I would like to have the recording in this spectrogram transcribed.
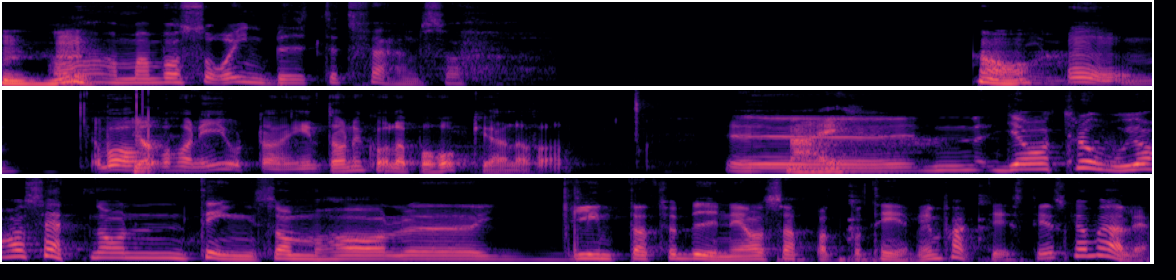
Mhm. Ja, om man var så inbitet fan så. Ja. Mm. Vad, Ja. vad har ni gjort då? Inte har ni kollat på hockey i alla fall? Eh, Nej. Jag tror jag har sett någonting som har eh, glimtat förbi när jag har zappat på tvn faktiskt. Det ska jag vara ärlig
